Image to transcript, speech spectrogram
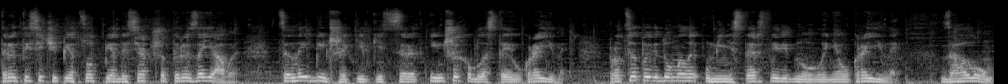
3554 заяви. Це найбільша кількість серед інших областей України. Про це повідомили у Міністерстві відновлення України. Загалом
